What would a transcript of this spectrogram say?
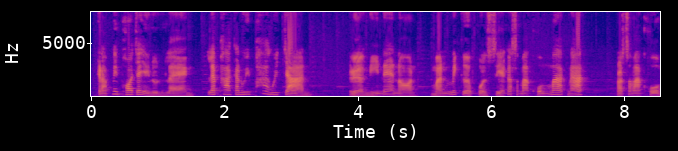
ๆ กลับไม่พอใจอย่างรุนแรง และพากันวิพากษ์วิจารณ์ เรื่องนี้แน่นอนมันไม่เกิดผลเสียกับสมาคมมากนัก เพราะสมาคม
